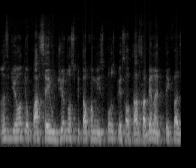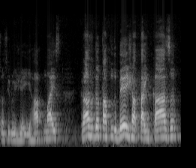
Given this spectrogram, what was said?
antes de ontem eu passei o dia no hospital com a minha esposa, o pessoal tá sabendo, né, tem que fazer uma cirurgia aí rápido, mas graças a Deus tá tudo bem, já tá em casa.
